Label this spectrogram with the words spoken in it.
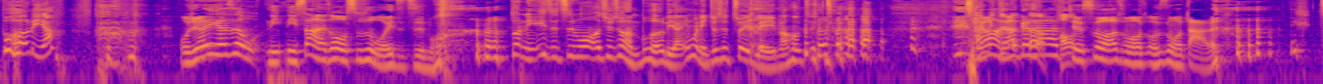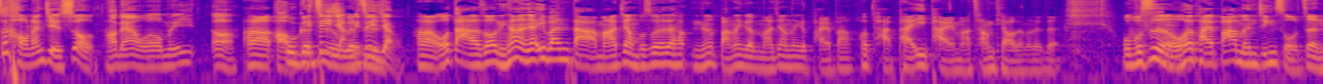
不合理啊！我觉得应该是我你你上来之后，是不是我一直自摸？对，你一直自摸，而且就很不合理啊，因为你就是最雷，然后最。你要你要跟大家解释我要怎么我是怎么打的，这好难解释哦。好，等下我我们一啊啊好，五个你自己讲，你自己讲。好了，我打的时候，你看人家一般打麻将不是会在你那把那个麻将那个牌吧，会排排一排嘛，长条的嘛，对不对？我不是，我会排八门金锁阵，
